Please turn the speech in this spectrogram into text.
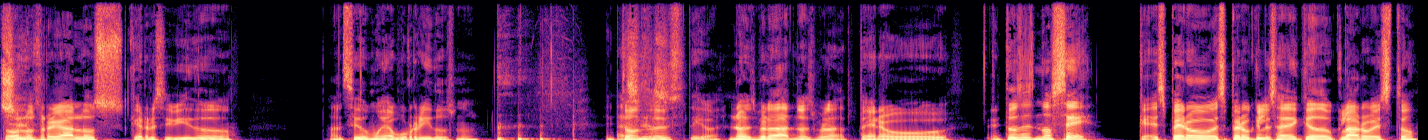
Todos Sí. los regalos que he recibido han sido muy aburridos, ¿no? Entonces, es. digo, no es verdad, no es verdad. Pero, entonces, no sé. Espero, espero que les haya quedado claro esto.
